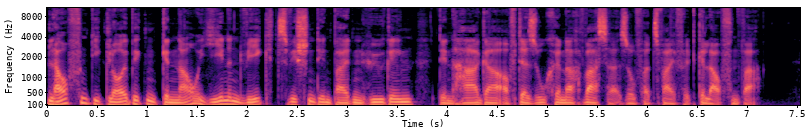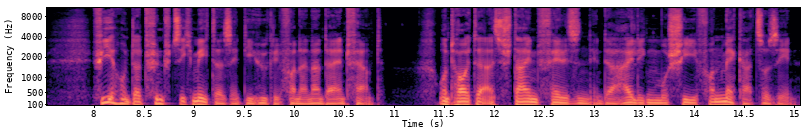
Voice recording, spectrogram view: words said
laufen die Gläubigen genau jenen Weg zwischen den beiden Hügeln, den Hagar auf der Suche nach Wasser so verzweifelt gelaufen war. 450 Meter sind die Hügel voneinander entfernt und heute als Steinfelsen in der heiligen Moschee von Mekka zu sehen.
